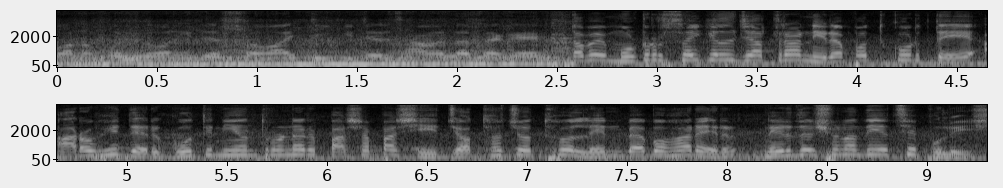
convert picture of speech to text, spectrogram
গণপরিবহন ঈদের সময় টিকিটের ঝামেলা থাকে। তবে মোটরসাইকেল যাত্রা নিরাপদ করতে আরোহীদের গতি নিয়ন্ত্রণের পাশাপাশি যথাযথ লেন ব্যবহারের নির্দেশনা দিয়েছে পুলিশ।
